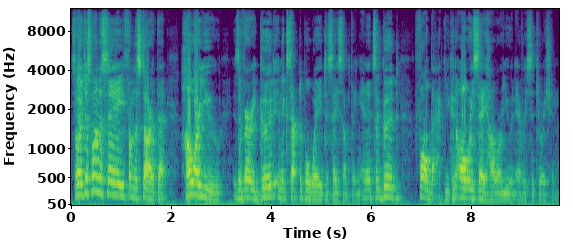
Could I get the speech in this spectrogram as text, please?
So I just want to say from the start that how are you is a very good and acceptable way to say something. And it's a good fallback. You can always say how are you in every situation.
